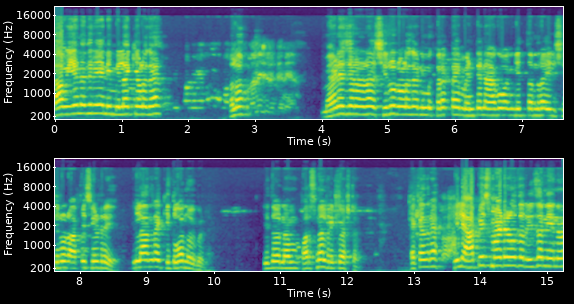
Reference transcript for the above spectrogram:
ತಾವು ಏನದಿರಿ ನಿಮ್ಮ ಇಲಾಖೆ ಒಳಗ? ಹಲೋ ಮ್ಯಾನೇಜರ್ ಅವರ ಶಿರೂರ್ ಒಳಗೆ ನಿಮಗೆ ಕರೆಕ್ಟಾಗಿ ಮೇಂಟೈನ್ ಆಗುವಂಗಿತ್ತಂದ್ರೆ ಇಲ್ಲಿ ಶಿರೂರ್ ಆಫೀಸ್ ಇಡ್ರಿ ಇಲ್ಲ ಅಂದ್ರೆ ಕಿತ್ಕೊಂಡು ಹೋಗ್ಬಿಡ್ರಿ. ಇದು ನಮ್ಮ ಪರ್ಸನಲ್ ರಿಕ್ವೆಸ್ಟ್ ಯಾಕಂದ್ರೆ ಇಲ್ಲಿ ಆಫೀಸ್ ಮಾಡಿರೋದು ರೀಸನ್ ಏನು?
